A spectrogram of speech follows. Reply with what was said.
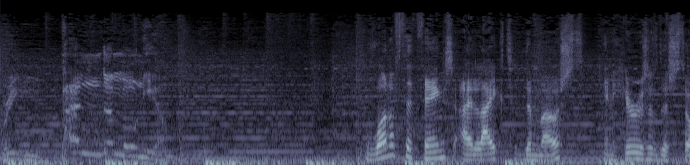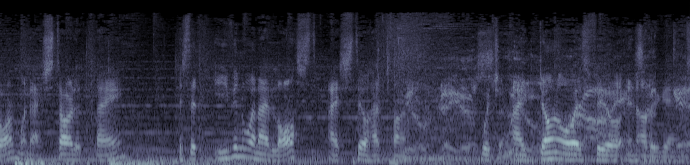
Bring pandemonium. One of the things I liked the most in Heroes of the Storm when I started playing is that even when I lost, I still had fun, which I don't always feel in other games.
